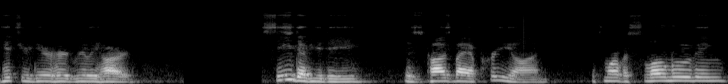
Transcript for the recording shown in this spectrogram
hit your deer herd really hard. CWD is caused by a prion. It's more of a slow moving.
